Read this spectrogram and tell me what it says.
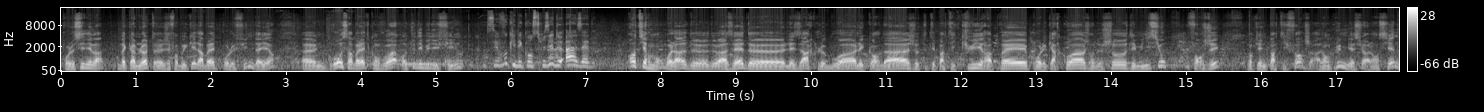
pour le cinéma. Bah, Camelot, euh, j'ai fabriqué l'arbalète pour le film d'ailleurs, euh, une grosse arbalète qu'on voit au tout début du film. C'est vous qui les construisez de A à Z Entièrement, voilà, de, A à Z, euh, les arcs, le bois, les cordages, toutes les parties cuir après pour les carquois, genre de choses, des munitions forgées. Donc il y a une partie forge à l'enclume, bien sûr, à l'ancienne,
